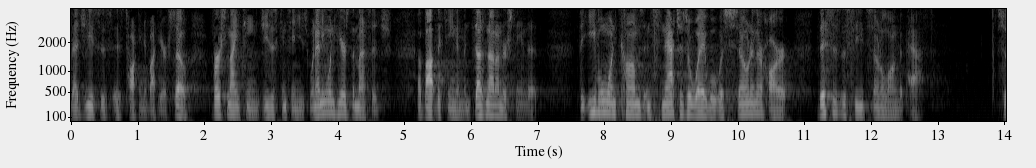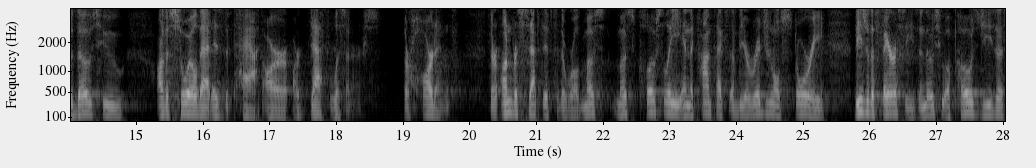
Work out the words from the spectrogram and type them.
that Jesus is talking about here. So, verse 19, Jesus continues When anyone hears the message about the kingdom and does not understand it, the evil one comes and snatches away what was sown in their heart. This is the seed sown along the path. So, those who are the soil that is the path, are, are deaf listeners. They're hardened. They're unreceptive to the world. Most, most closely in the context of the original story, these are the Pharisees and those who oppose Jesus,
